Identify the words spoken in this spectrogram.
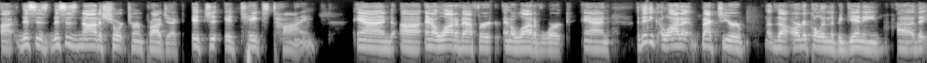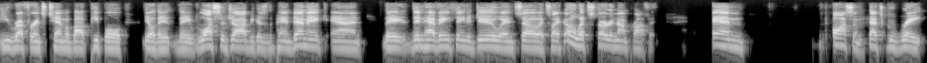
Uh, this is this is not a short term project. It it takes time and uh, and a lot of effort and a lot of work. And I think a lot of back to your the article in the beginning uh, that you referenced, Tim, about people, you know, they they lost their job because of the pandemic and they didn't have anything to do, and so it's like, oh, let's start a nonprofit, and awesome, that's great,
